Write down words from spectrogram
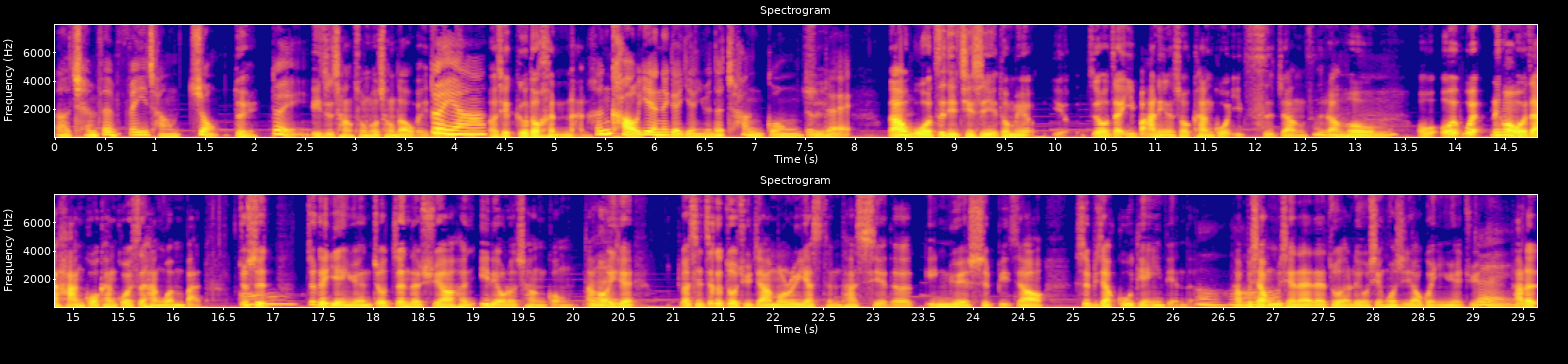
呃，成分非常重，对对，一直唱，从头唱到尾，对呀，而且歌都很难，很考验那个演员的唱功，对不对？那我自己其实也都没有有，只有在一八年的时候看过一次这样子，然后我我我，另外我在韩国看过一次韩文版，就是这个演员就真的需要很一流的唱功，然后而且而且这个作曲家 Maury Yeston 他写的音乐是比较。是比较古典一点的，他不像我们现在在做的流行或是摇滚音乐剧，对它的，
